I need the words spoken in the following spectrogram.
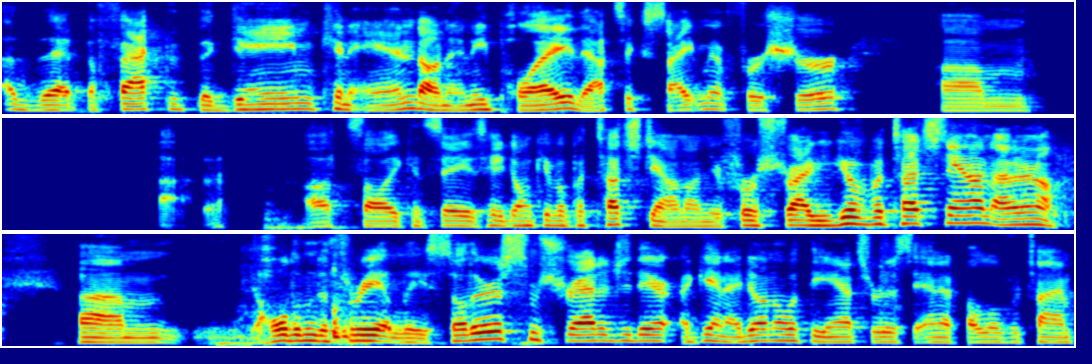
that the fact that the game can end on any play. That's excitement for sure. Um, uh, that's all I can say is, hey, don't give up a touchdown on your first drive. You give up a touchdown, I don't know. Um, hold them to three at least. So there is some strategy there. Again, I don't know what the answer is to NFL overtime.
